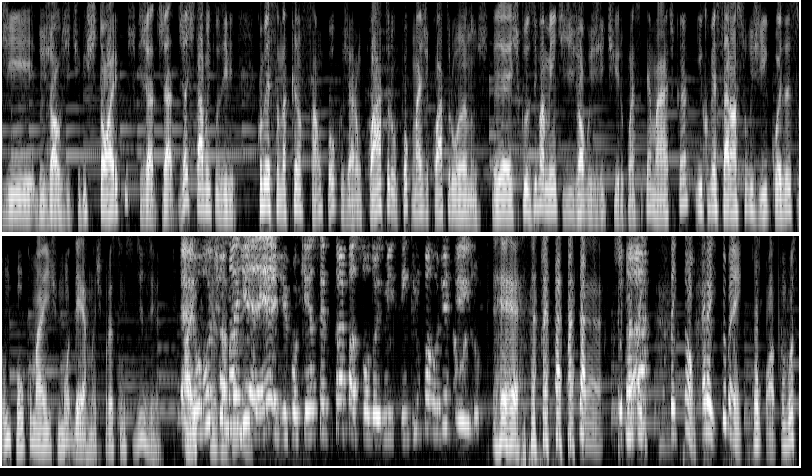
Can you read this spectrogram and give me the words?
de dos jogos de tiro históricos, que já, já, já estavam, inclusive, começando a cansar um pouco, já eram quatro, pouco mais de quatro anos é, exclusivamente de jogos de tiro com essa temática, e começaram a surgir coisas um pouco mais modernas, por assim se dizer. É, Aí, eu vou te chamar de herege, porque você ultrapassou 2005 e não falou de Halo. É. mas aí, não, peraí, tudo bem, concordo com você.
